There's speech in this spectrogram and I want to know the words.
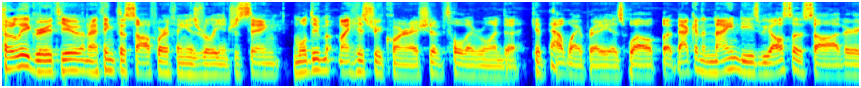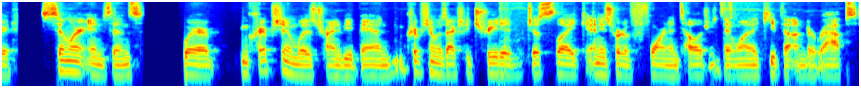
Totally agree with you. And I think the software thing is really interesting. And we'll do my history corner. I should have told everyone to get that wipe ready as well. But back in the 90s, we also saw a very similar instance where encryption was trying to be banned. Encryption was actually treated just like any sort of foreign intelligence. They wanted to keep that under wraps.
